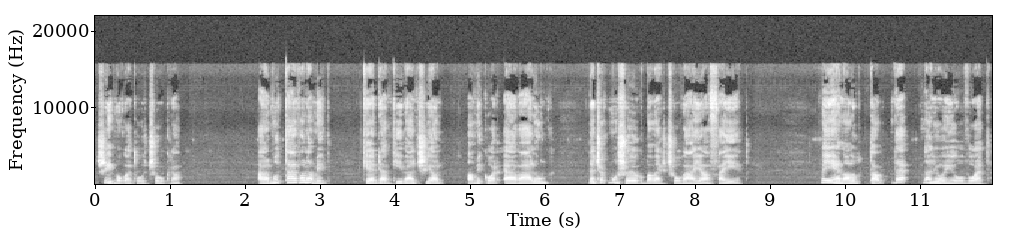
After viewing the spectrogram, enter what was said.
símogató csókra. Álmodtál valamit? Kérdem kíváncsian, amikor elválunk, de csak mosolyogva megcsóválja a fejét. Mélyen aludtam, de nagyon jó volt.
